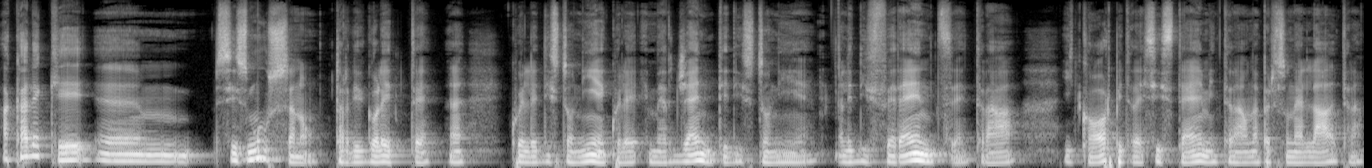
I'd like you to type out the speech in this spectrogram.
Accade che ehm, si smussano, tra virgolette, eh, quelle distonie, quelle emergenti distonie, le differenze tra i corpi, tra i sistemi, tra una persona e l'altra.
